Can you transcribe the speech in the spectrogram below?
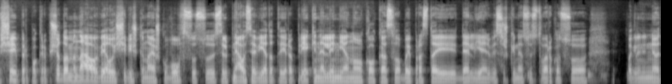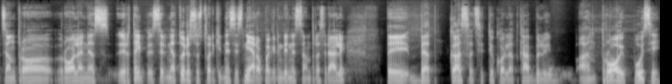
šiaip ir po krepšių dominavo, vėl išryškino, aišku, Wolfsų su silpniausia vieta, tai yra priekinė linija, nu kol kas labai prastai dėl jie visiškai nesusitvarko su pagrindinio centro rolė, nes ir taip jis ir neturi susitvarkyti, nes jis nėra pagrindinis centras realiai. Tai bet kas atsitiko Lietkabiliui antroji pusiai,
